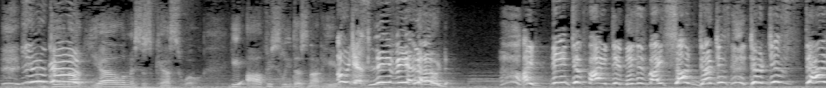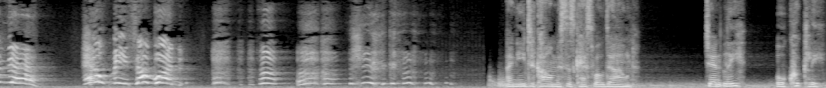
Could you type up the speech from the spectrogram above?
Do Hugo! not yell, Mrs. Caswell. He obviously does not hear. Oh, just leave me alone! I need to find him. This is my son. Don't just, don't just stand there. Help me, someone. Hugo. I need to calm Mrs. Keswell down. Gently or quickly.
